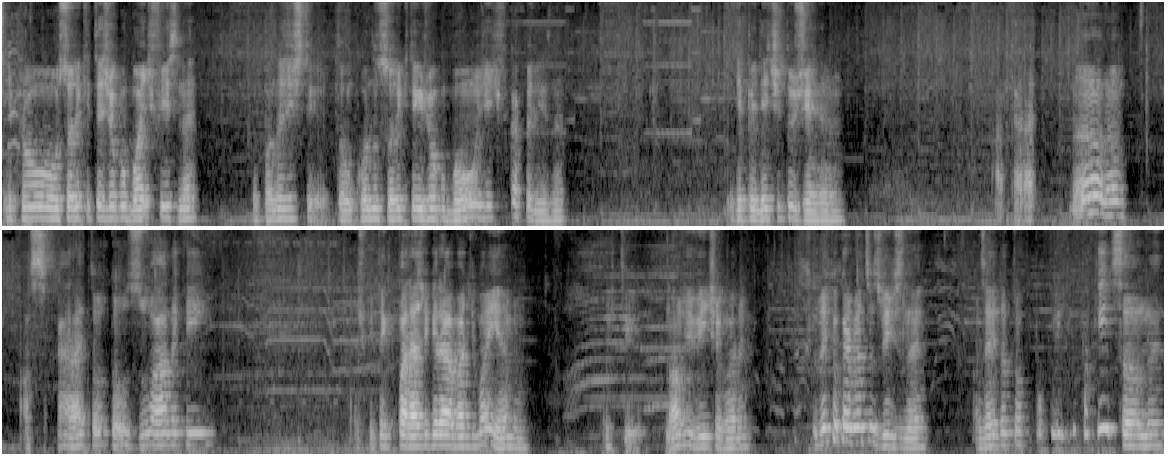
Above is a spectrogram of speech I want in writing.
E pro Sonic ter jogo bom é difícil, né? Então, quando, a gente tem, então, quando o Sonic tem jogo bom, a gente fica feliz, né? Independente do gênero. Ah, caralho. Não, não. Nossa, caralho, tô, tô zoado aqui. Acho que tem que parar de gravar de manhã, meu. 9h20 agora. Tudo bem que eu gravei outros vídeos, né? Mas ainda tô um pouco edição, né?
